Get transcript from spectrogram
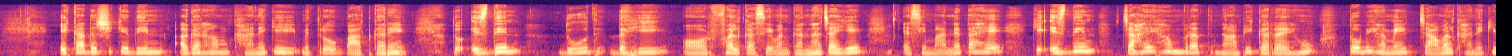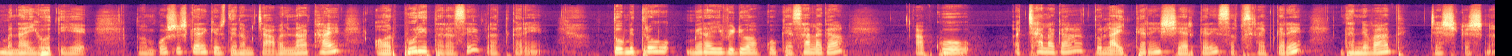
एकादशी के दिन अगर हम खाने की मित्रों बात करें तो इस दिन दूध, दही और फल का सेवन करना चाहिए। ऐसी मान्यता है कि इस दिन चाहे हम व्रत ना भी कर रहे हों तो भी हमें चावल खाने की मनाही होती है। तो हम कोशिश करें कि उस दिन हम चावल ना खाएँ और पूरी तरह से व्रत करें। तो मित्रों, मेरा ये वीडियो आपको कैसा लगा? आपको अच्छा लगा तो लाइक करें, शेयर करें, सब्सक्राइब करें। धन्यवाद। जय श्री कृष्ण।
